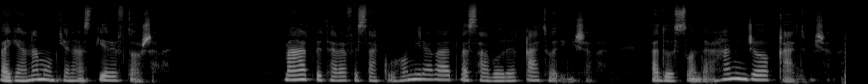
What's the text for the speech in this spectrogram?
وگرنه ممکن است گرفتار شود. مرد به طرف سکوها می رود و سوار قطاری می شود و داستان در همین جا قطع می شود.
